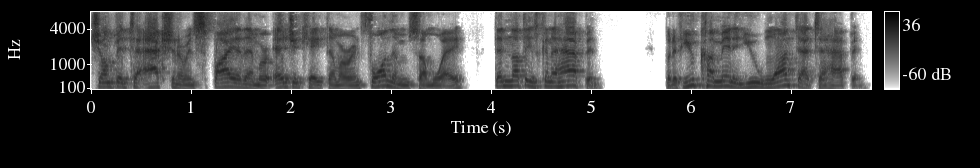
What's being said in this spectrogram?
jump into action or inspire them or educate them or inform them some way, then nothing's going to happen. But if you come in and you want that to happen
